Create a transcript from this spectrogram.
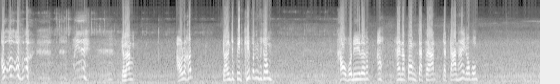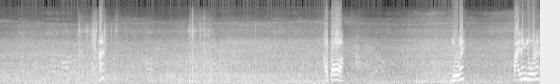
เอาเอาเอาไม่กำลัง เอาแล้วครับกำลังจะปิดคลิปท่านผู้ชม เข้าพอดีเลยครับ เอาให้น้าต้องจัดการจัดการให้ครับผม เข้าตออยู่ไหมปลายังอยู่นะ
